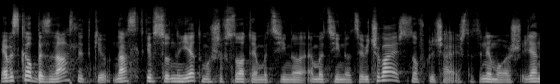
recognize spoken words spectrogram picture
Я би сказав, без наслідків. Наслідків все одно є, тому що все одно ти емоційно, емоційно це відчуваєш, все одно включаєшся. Ти не можеш. Я...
